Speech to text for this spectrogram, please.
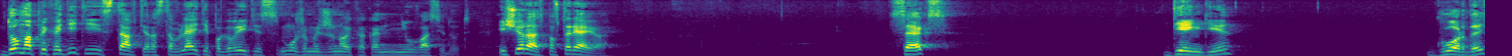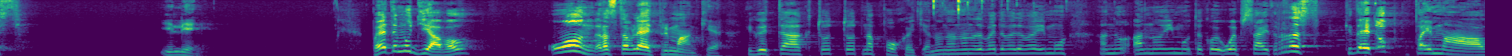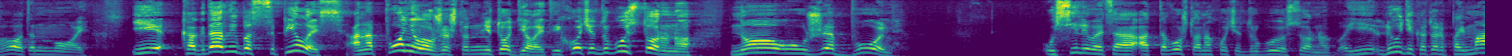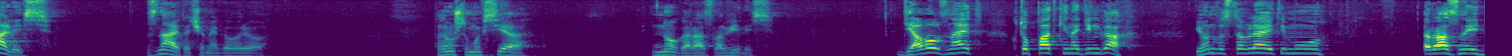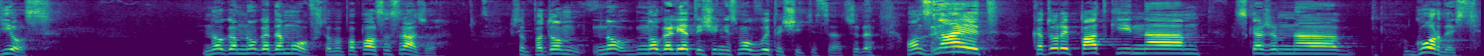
Дома приходите и ставьте, расставляйте, поговорите с мужем и женой, как они у вас идут. Еще раз, повторяю. Секс, деньги, гордость и лень. Поэтому дьявол, он расставляет приманки – и говорит, так, тот, тот на похоть, а ну, ну, давай, давай, давай ему, а ну ему такой веб-сайт, раз, кидает, оп, поймал, вот он мой. И когда рыба сцепилась, она поняла уже, что не то делает, и хочет в другую сторону, но уже боль усиливается от того, что она хочет в другую сторону. И люди, которые поймались, знают, о чем я говорю. Потому что мы все много раз ловились. Дьявол знает, кто падки на деньгах. И он выставляет ему разные deals. Много-много домов, чтобы попался сразу. Чтобы потом много лет еще не смог вытащить отсюда. Он знает, которые падки на, скажем, на гордость.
